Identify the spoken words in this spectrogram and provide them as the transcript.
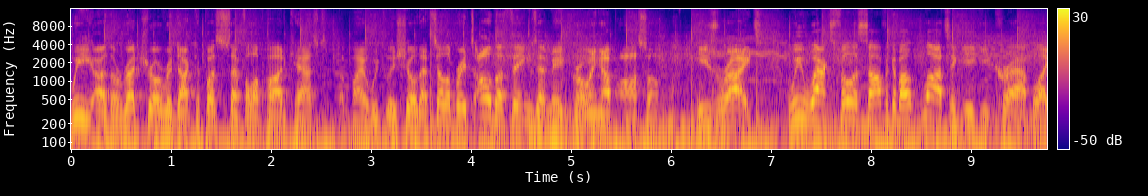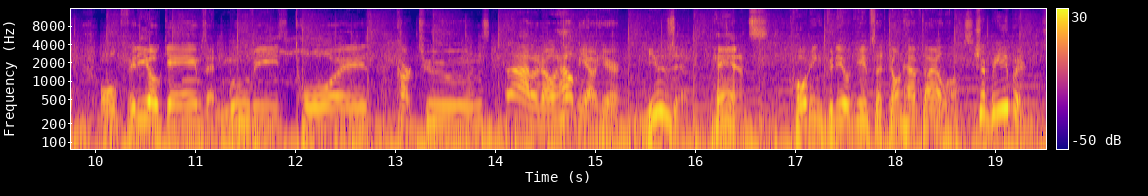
We are the Retro Reductopus Cephala Podcast, the bi weekly show that celebrates all the things that made growing up awesome. He's right. We wax philosophic about lots of geeky crap like old video games and movies, toys, cartoons. I don't know, help me out here. Music, pants, quoting video games that don't have dialogues, Shabibans,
